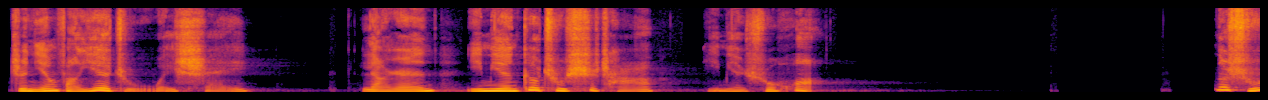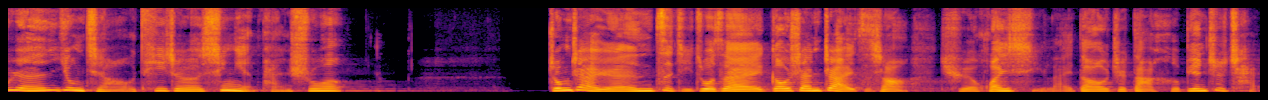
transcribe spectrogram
这碾坊业主为谁。两人一面各处视察，一面说话。那熟人用脚踢着新碾盘说：“中寨人自己坐在高山寨子上，却欢喜来到这大河边置产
